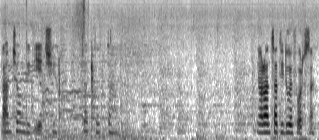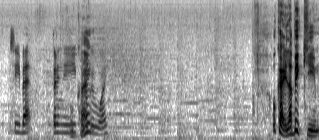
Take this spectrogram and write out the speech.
Lancia un di 10. Ta ta ta. Ne ho lanciati due forse. Sì, beh, prendi Ok. quello che vuoi. Ok, la becchi.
